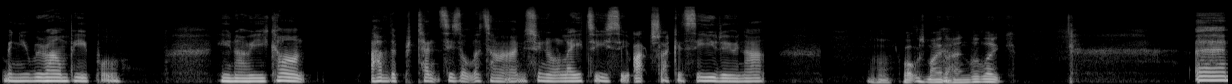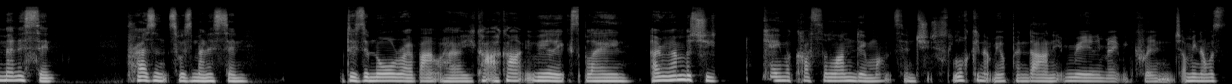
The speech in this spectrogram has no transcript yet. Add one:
When you're around people you know you can't have the pretenses all the time. Sooner or later you see actually i can see you doing that. What was Myra Hindley like? uh, menacing. Presence was menacing. There's an aura about her. You can't i can't really explain. I remember she came across the landing once and she just looking at me up and down. It really made me cringe. I mean i was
